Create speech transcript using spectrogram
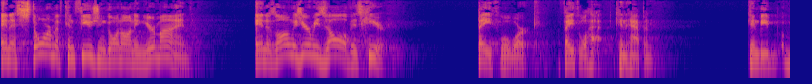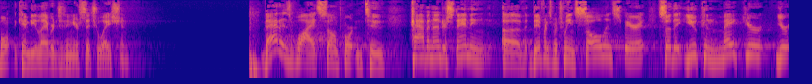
and a storm of confusion going on in your mind. And as long as your resolve is here, faith will work. Faith will ha- can happen. Can be, can be leveraged in your situation. That is why it's so important to have an understanding of difference between soul and spirit so that you can make your, your,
